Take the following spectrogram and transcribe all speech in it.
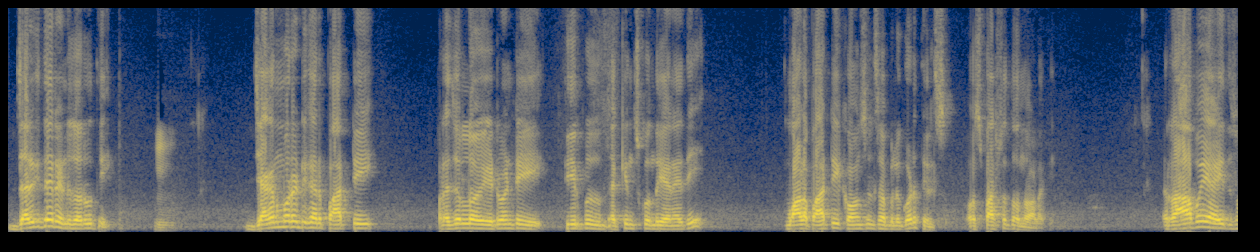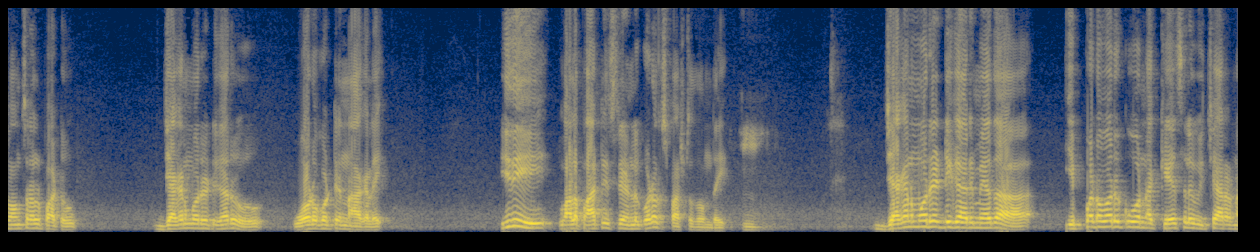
జరిగితే రెండు జరుగుతాయి. జగన్మోహన్ రెడ్డి గారి పార్టీ ప్రజల్లో ఎటువంటి తీర్పు దక్కించుకుంది అనేది వాళ్ళ పార్టీ కౌన్సిల్ సభ్యులకు కూడా తెలుసు. ఒక స్పష్టత ఉంది వాళ్ళకి. రాబోయే ఐదు సంవత్సరాల పాటు జగన్మోహన్ రెడ్డి గారు ఓడగొట్టిన నాగలే. ఇది వాళ్ళ పార్టీ శ్రేణులకు కూడా ఒక స్పష్టత ఉంది. జగన్మోహన్ రెడ్డి గారి మీద ఇప్పటి వరకు ఉన్న కేసుల విచారణ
